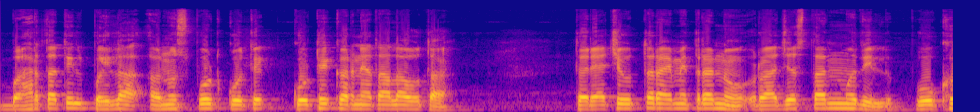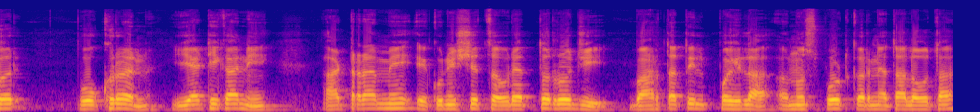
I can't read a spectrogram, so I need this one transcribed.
भारतातील पहिला अणुस्फोट कोठे कोठे करण्यात आला होता? तर याचे उत्तर आहे मित्रांनो राजस्थानमधील पोखर पोखरण या ठिकाणी अठरा मे एकोणीसशे चौऱ्याहत्तर रोजी भारतातील पहिला अणुस्फोट करण्यात आला होता.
